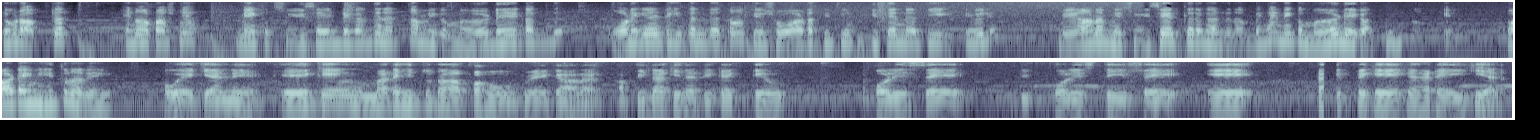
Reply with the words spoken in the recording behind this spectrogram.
දකට අපටත් එනවා ප්‍රශ්නය මේක සුවිසයිඩ් එකක්ද නැත්තම් මේක මර්ඩ එකක්ද? ඕනගෙනට හිතන් දතම තේශවාට හිත හිතෙන් නැති එවෙල මෙයාන මේ සුවිසේට් කරගන්න නම් බැහැ. මේක මර්ඩ එකක් වාට එම හිතුනදේ ඔය කියන්නේ ඒකෙන් මට හිතුනා පහු මේ කාල අපි දකින ඩිටෙක්ටව් පොලිස්සේ පොලිස්තීෆේ ඒ ටයිප් එක ඒක හට ඒ කියලා.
